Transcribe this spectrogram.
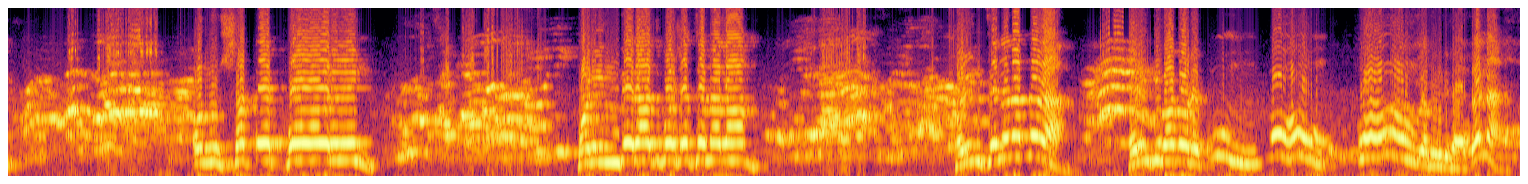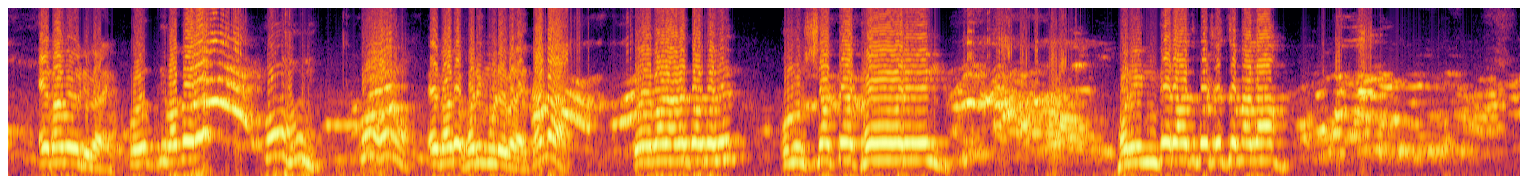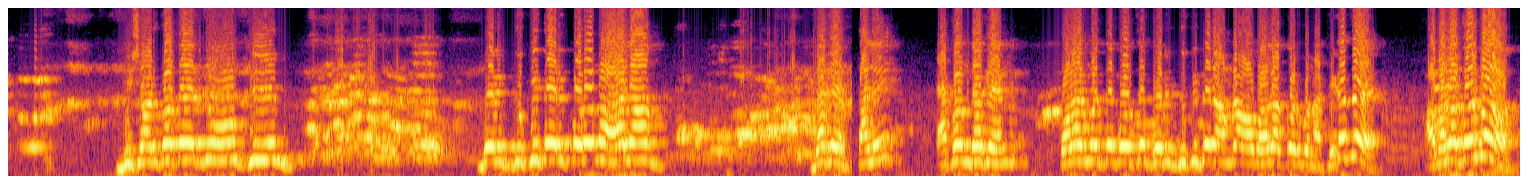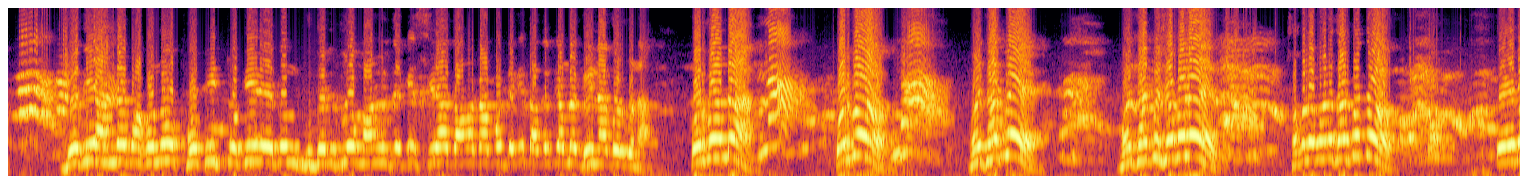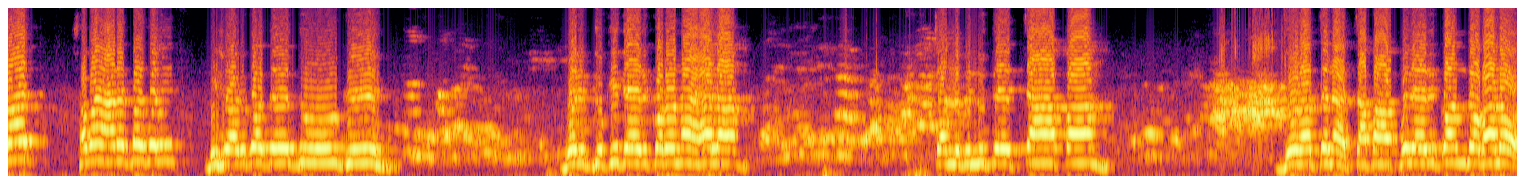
অনুসাতে ফরিং হরিণদের আজ বসেছে মেলা হরিণ চেনেন আপনারা হরিণ কীভাবে বেড়ায়, তাই না এভাবে উঠে বেড়ায়। কীভাবে? এভাবে হরিণ উড়ে বেড়ায়, তাই না? তো এবার আরেকবার বলি অনুসারটা হরিণ হরিণদের আজ বসেছে মেলা। বিসর্গতে দুঃখী, গরিব দুঃখীদের করোনা হালাম দেখেন, তাহলে এখন দেখেন, পড়ার মধ্যে বলছে গরিব দুঃখীদের আমরা অবহেলা করব না, ঠিক আছে? অবহেলা করব? যদি আমরা কখনো ফকির টকির এবং দরিদ্র মানুষদেরকে সিরা জামা কাপড় দেখে তাদেরকে আমরা ঘৃণা করব না। করব আমরা? করব? মনে থাকবে? মনে থাকবে সকলে? সকলে মনে থাকবে তো? তো এবার সবাই আরেকবার বলি বিসর্গতে দুঃখী গরিব দুঃখীদের করোনা হেলাম চন্দ্রবিন্দুতে চাপাম। জোর হচ্ছে না, চাপা ফুলের গন্ধ ভালো।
